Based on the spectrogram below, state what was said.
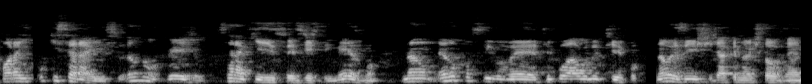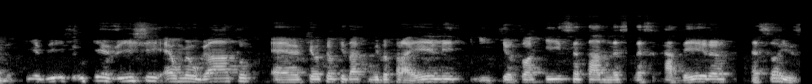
fora, o que será isso? Eu não vejo. Será que isso existe mesmo? Não, eu não consigo ver, tipo, algo do tipo. Não existe, já que não estou vendo. O que existe, o que existe é o meu gato, é que eu tenho que dar comida pra ele, e que eu tô aqui sentado nessa, nessa cadeira. É só isso.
